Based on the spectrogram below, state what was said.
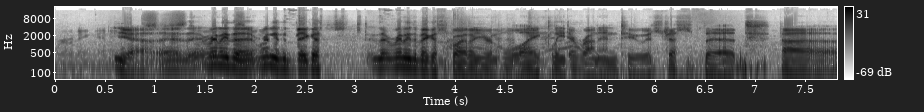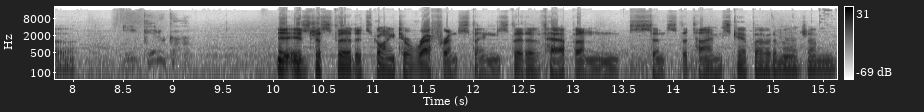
ruining any. Yeah, uh, really the really the biggest the, really the biggest spoiler you're likely to run into is just that. Uh, it's just that it's going to reference things that have happened since the time skip, I would imagine.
